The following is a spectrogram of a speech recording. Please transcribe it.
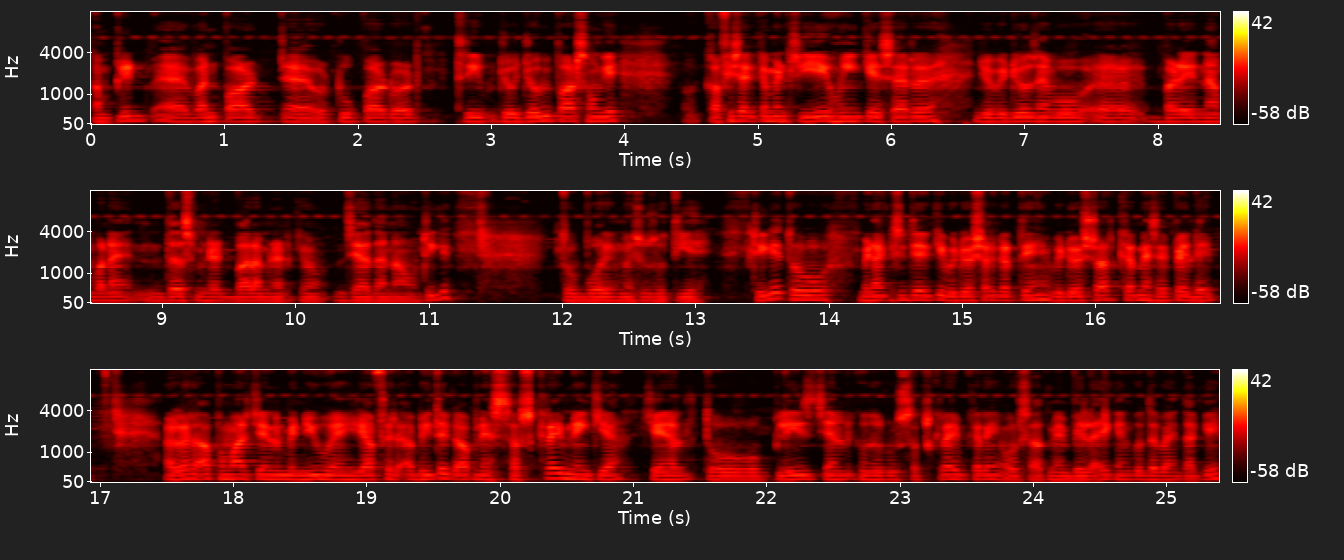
कंप्लीट वन पार्ट और टू पार्ट, और थ्री जो जो भी पार्ट्स होंगे, काफ़ी सारी कमेंट्स ये हुई कि सर जो वीडियोस हैं वो बड़े ना बनाएँ, दस मिनट, बारह मिनट क्यों, ज़्यादा ना हो, ठीक है? तो बोरिंग महसूस होती है। ठीक है? तो बिना किसी देर की वीडियो स्टार्ट करते हैं। वीडियो स्टार्ट करने से पहले, अगर आप हमारे चैनल में न्यू हैं या फिर अभी तक आपने सब्सक्राइब नहीं किया चैनल तो प्लीज़ चैनल को ज़रूर सब्सक्राइब करें और साथ में बेल आइकन को दबाएँ ताकि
